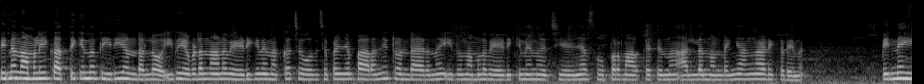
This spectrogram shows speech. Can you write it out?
പിന്നെ നമ്മൾ ഈ കത്തിക്കുന്ന തിരി ഉണ്ടല്ലോ ഇത് എവിടെ നിന്നാണ് മേടിക്കണമെന്നൊക്കെ ചോദിച്ചപ്പോൾ ഞാൻ പറഞ്ഞിട്ടുണ്ടായിരുന്നു. ഇത് നമ്മൾ മേടിക്കണമെന്ന് വെച്ച് കഴിഞ്ഞാൽ സൂപ്പർ മാർക്കറ്റിൽ നിന്ന് അല്ലെന്നുണ്ടെങ്കിൽ അങ്ങാടിക്കടയിൽ നിന്ന് പിന്നെ ഈ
